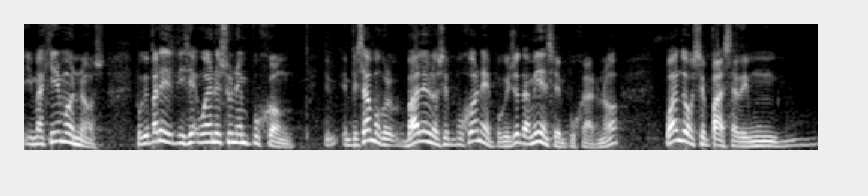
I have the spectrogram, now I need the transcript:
imaginémonos, porque parece, dice, bueno, es un empujón. Empezamos, ¿valen los empujones? Porque yo también sé empujar, ¿no? ¿Cuándo se pasa de un...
